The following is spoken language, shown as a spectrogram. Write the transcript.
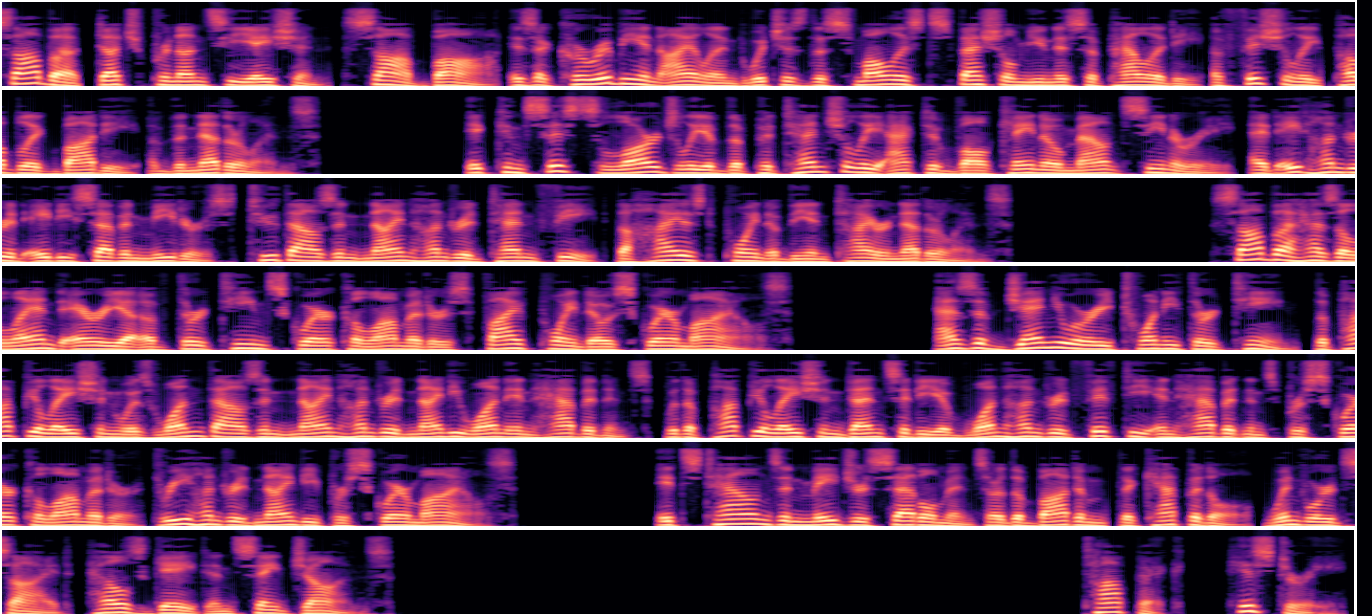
Saba, Dutch pronunciation, Sa is a Caribbean island which is the smallest special municipality officially public body of the Netherlands. It consists largely of the potentially active volcano Mount Scenery, at 887 metres 2,910 feet the highest point of the entire Netherlands. Saba has a land area of 13 square kilometres 5.0 square miles. As of January 2013, the population was 1,991 inhabitants, with a population density of 150 inhabitants per square kilometre 390 per square miles. Its towns and major settlements are the Bottom the capital, Windwardside, Hell's Gate and St. John's. History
